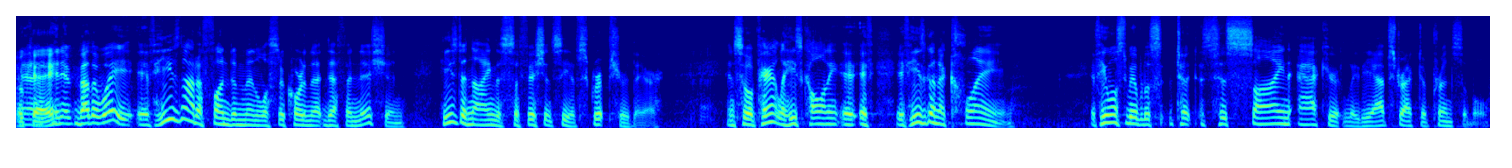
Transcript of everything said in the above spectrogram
Okay. And, and it, by the way, if he's not a fundamentalist according to that definition, he's denying the sufficiency of Scripture there. And so apparently he's calling, if, if he's going to claim, if he wants to be able to, to, to sign accurately the abstract of principles,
